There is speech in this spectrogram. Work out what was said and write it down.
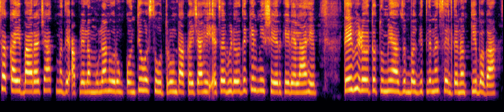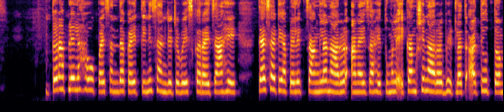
सकाळी बाराच्या आतमध्ये आपल्याला मुलांवरून कोणती वस्तू उतरून टाकायची आहे याचा व्हिडिओ देखील मी शेअर केलेला आहे. ते व्हिडिओ तर तुम्ही अजून बघितले नसेल तर नक्की बघा. तर आपल्याला हा उपाय संध्याकाळी तिन्ही सांजेच्या वेळेस करायचा आहे. त्यासाठी आपल्याला एक चांगला नारळ आणायचा आहे. तुम्हाला एकांशी नारळ भेटला तर अतिउत्तम.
